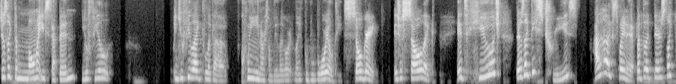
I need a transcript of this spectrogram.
Just like the moment you step in, you feel you feel like like a queen or something like or like royalty. It's so great. It's just so like It's huge. There's like these trees. I don't know how to explain it, but like there's like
